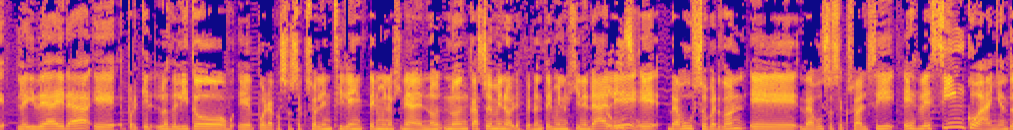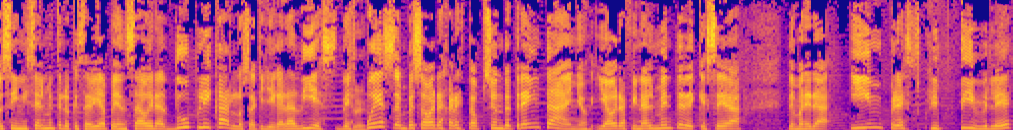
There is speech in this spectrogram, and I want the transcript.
eh, la idea era, eh, porque los delitos eh, por acoso sexual en Chile en términos generales, no, no en caso de menores, pero en términos generales, De abuso. eh, de abuso, perdón, eh, de abuso sexual, sí, es de 5 años. Entonces inicialmente lo que se había pensado era duplicarlo, o sea, que llegara a 10. Después empezó a barajar esta opción de 30 años y ahora finalmente de que sea de manera imprescriptible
